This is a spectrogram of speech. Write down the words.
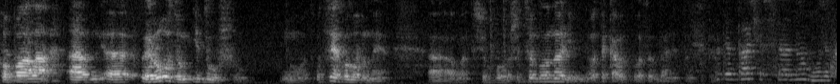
Хопала е, е, розум і душу. Ну, оце головне, е, от, щоб було, щоб це було на рівні. От таке от було завдання, в принципі. Ну тим паче все одно музика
